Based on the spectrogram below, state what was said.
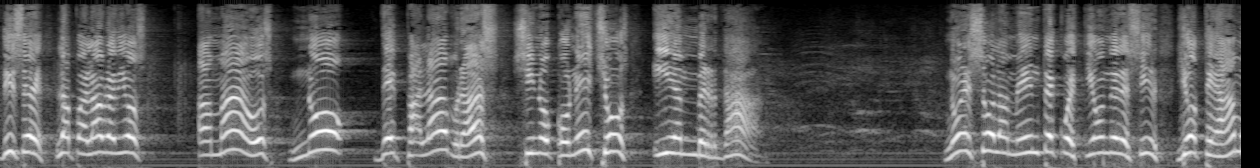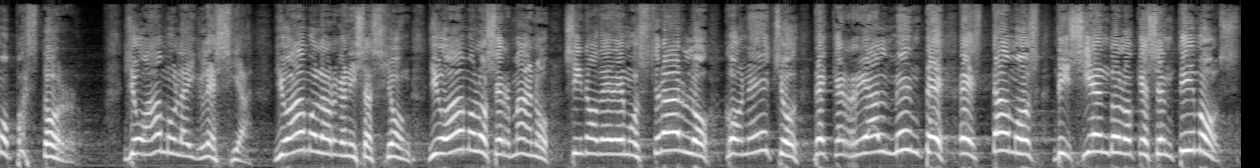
Dice la palabra de Dios, amaos no de palabras, sino con hechos y en verdad. No es solamente cuestión de decir, yo te amo, pastor. Yo amo la iglesia, yo amo la organización, yo amo los hermanos, sino de demostrarlo con hechos de que realmente estamos diciendo lo que sentimos.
